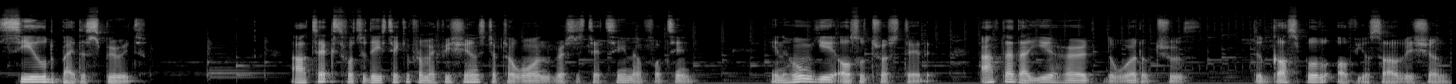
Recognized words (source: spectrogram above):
Sealed by the Spirit. Our text for today is taken from Ephesians chapter 1 verses 13 and 14. In whom ye also trusted, after that ye heard the word of truth, the gospel of your salvation,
